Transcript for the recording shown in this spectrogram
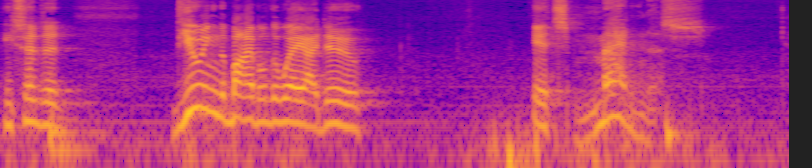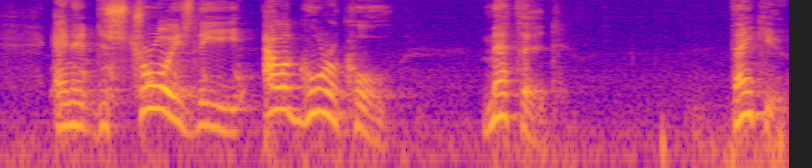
He said that viewing the Bible the way I do, it's madness and it destroys the allegorical method. Thank you.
